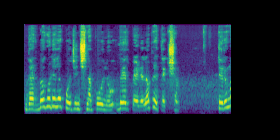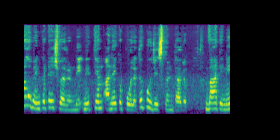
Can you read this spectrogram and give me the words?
గర్భగుడిలో పూజించిన పూలు వేర్పేడలో ప్రత్యక్షం. తిరుమల వెంకటేశ్వరుణ్ణి నిత్యం అనేక పూలతో పూజిస్తుంటారు. వాటిని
